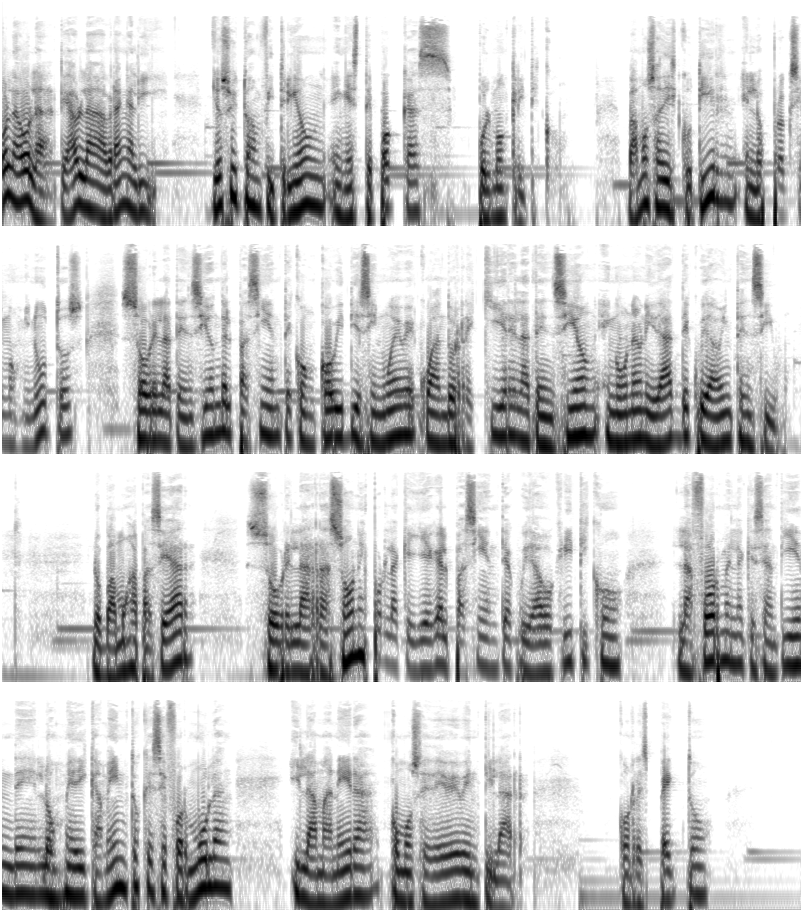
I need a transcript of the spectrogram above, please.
Hola, hola, te habla Abraham Ali. Yo soy tu anfitrión en este podcast Pulmón Crítico. Vamos a discutir en los próximos minutos sobre la atención del paciente con COVID-19 cuando requiere la atención en una unidad de cuidado intensivo. Nos vamos a pasear sobre las razones por las que llega el paciente a cuidado crítico, la forma en la que se atiende, los medicamentos que se formulan y la manera como se debe ventilar con respecto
